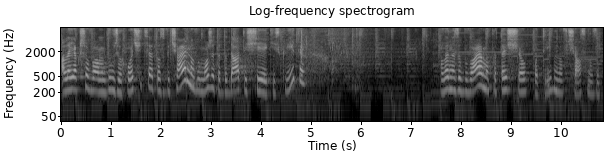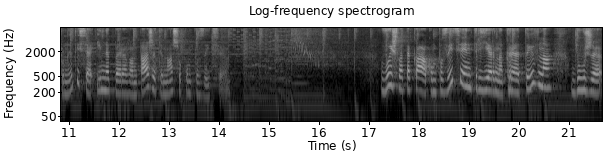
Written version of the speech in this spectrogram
Але якщо вам дуже хочеться, то звичайно ви можете додати ще якісь квіти. Але не забуваємо про те, що потрібно вчасно зупинитися і не перевантажити нашу композицію. Вийшла така композиція інтер'єрна, креативна, дуже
